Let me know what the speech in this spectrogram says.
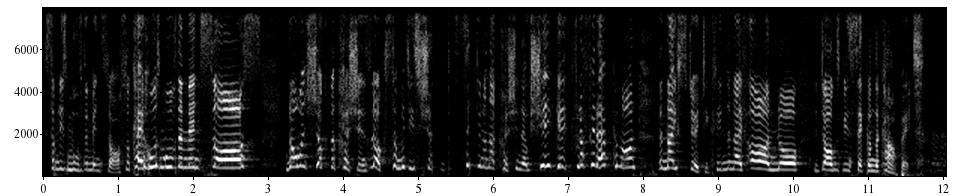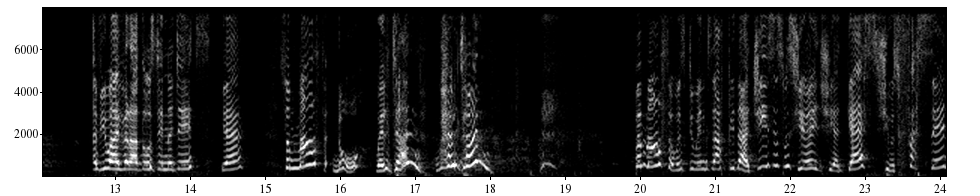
Somebody's moved the mint sauce. Okay, who's moved the mint sauce? No one shook the cushions. Look, somebody's sh sitting on that cushion now. Shake it, fluff it up. Come on. The knife's dirty. Clean the knife. Oh no, the dog's been sick on the carpet. Have you ever had those dinner dates? Yeah? So Martha, no, well done, well done. But Martha was doing exactly that. Jesus was here, she had guests, she was fussing,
